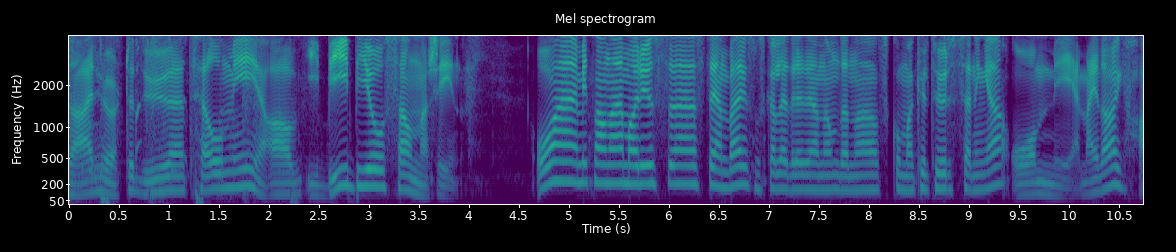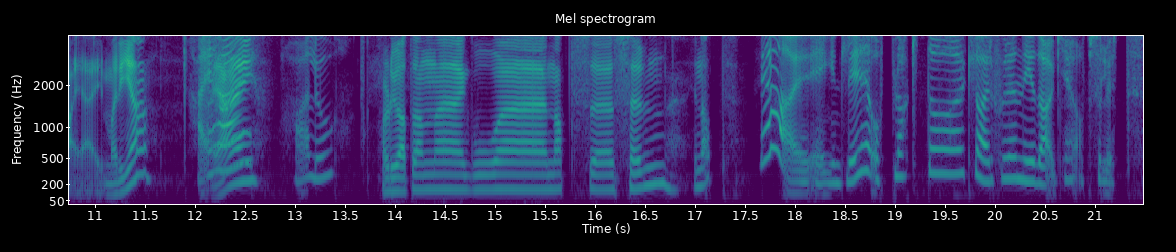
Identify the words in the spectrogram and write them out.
Der hørte du eh, 'Tell Me' av Ibibio Sound Machine. Og eh, mitt navn er Marius eh, Stenberg, som skal lede dere gjennom denne Skumma kultursendinga. Og med meg i dag har jeg Maria. Hei, Hei, hei. Hallo. Har du hatt en god natts søvn i natt? Ja, egentlig opplagt og klar for en ny dag. Absolutt.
